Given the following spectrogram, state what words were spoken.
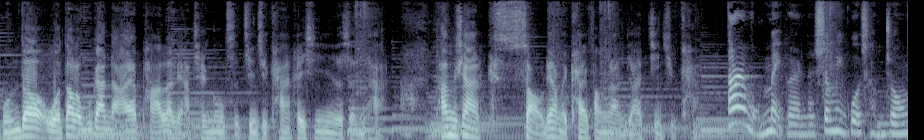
我们到我到了乌干达还爬了两千公尺进去看黑猩猩的生态，他们现在少量的开放让人家进去看。当然，我们每个人的生命过程中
